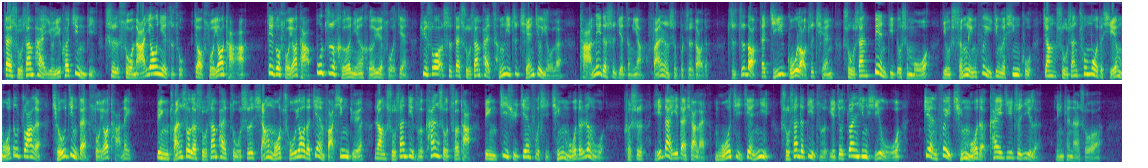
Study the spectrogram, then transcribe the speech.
在蜀山派有一块禁地，是所拿妖孽之处，叫锁妖塔。这座锁妖塔不知何年何月所建，据说是在蜀山派成立之前就有了。塔内的世界怎样，凡人是不知道的，只知道在极古老之前，蜀山遍地都是魔，有神灵费尽了辛苦，将蜀山出没的邪魔都抓了，囚禁在锁妖塔内。并传授了蜀山派祖师降魔除妖的剑法心诀，让蜀山弟子看守此塔，并继续肩负起擒魔的任务。可是，一代一代下来，魔技渐腻，蜀山的弟子也就专心习武，渐废擒魔的开机之意了。林天南说：“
